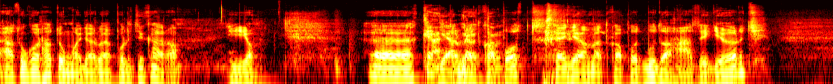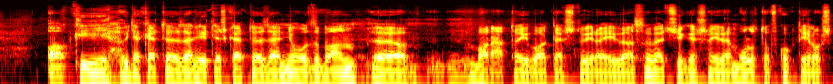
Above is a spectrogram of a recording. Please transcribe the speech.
Átugorhatunk magyar belpolitikára? Jó. Kegyelmet kapott, kegyelmet kapott Budaházi György, aki ugye 2007 és 2008-ban barátaival, testvéreivel, szövetségeseivel molotov koktélos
